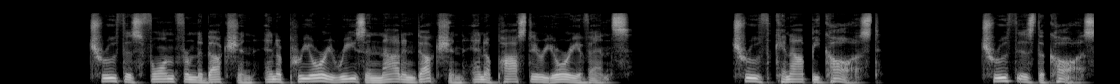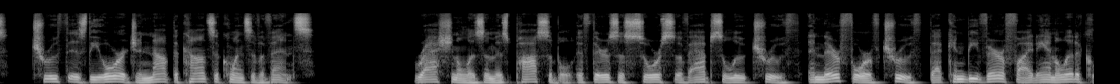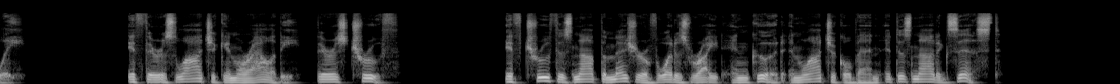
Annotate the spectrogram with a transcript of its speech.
truth is formed from deduction and a priori reason, not induction and a posteriori events. Truth cannot be caused. Truth is the cause, truth is the origin, not the consequence of events. Rationalism is possible if there is a source of absolute truth and therefore of truth that can be verified analytically. If there is logic in morality, there is truth. If truth is not the measure of what is right and good and logical, then it does not exist.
